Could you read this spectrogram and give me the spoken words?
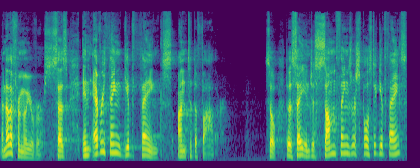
Another familiar verse says, In everything give thanks unto the Father. So does it say in just some things we're supposed to give thanks?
